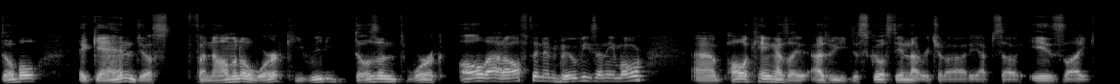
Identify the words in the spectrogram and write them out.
Double. Again, just phenomenal work. He really doesn't work all that often in movies anymore. Uh, Paul King, as I as we discussed in that Richard Ayoade episode, is like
